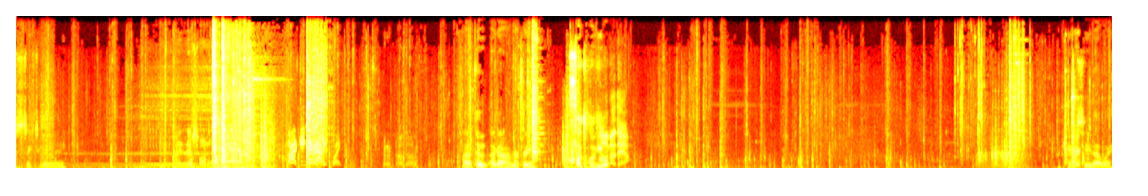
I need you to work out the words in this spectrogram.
Stick together, eh? Maybe there's someone walking in here. Marking a rally point. I don't know though. Uh, Tote, I got armor for you. Multiple people. I can't Okay. see that way.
